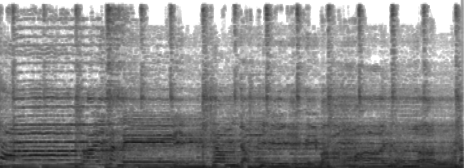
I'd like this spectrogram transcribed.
ถ้าใครคะนีช้ำอย่างพี่มีบางไหมาใจ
